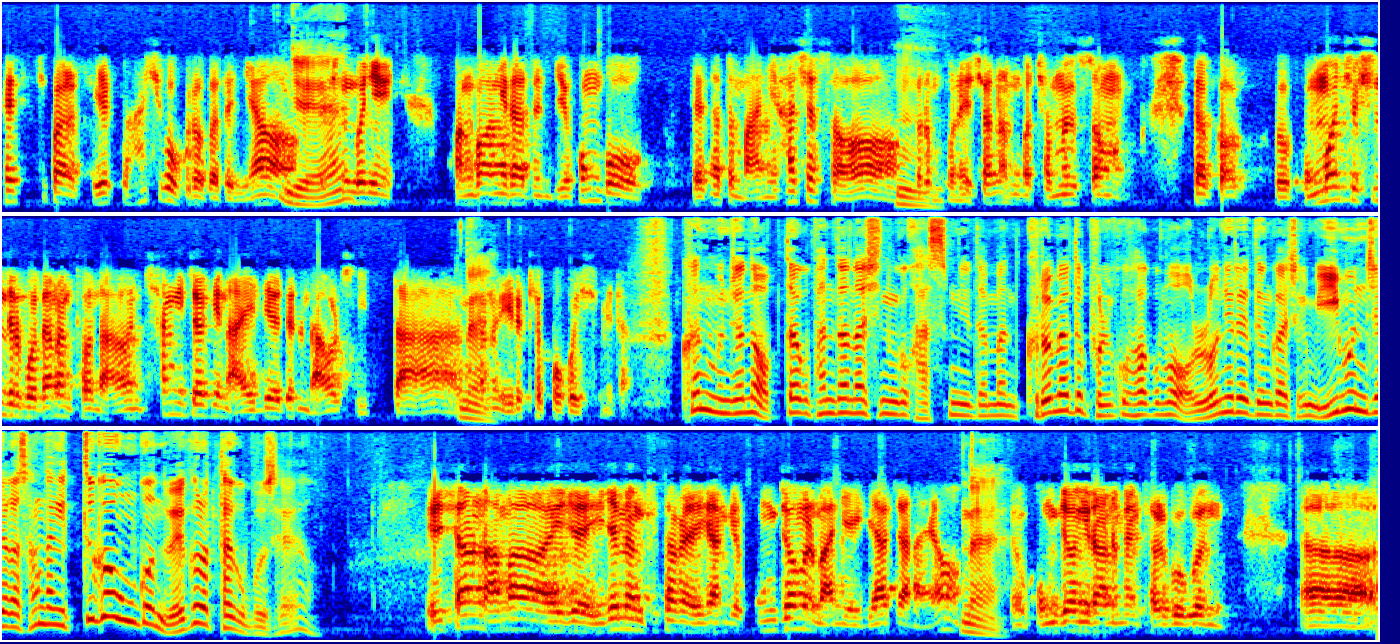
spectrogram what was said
페스티벌 기획도 하시고 그러거든요. 예. 충분히 관광이라든지 홍보 대사도 많이 하셔서 음. 그런 분에 저는 뭐 전문성 그러니까 그 공무원 출신들보다는 더 나은 창의적인 아이디어들은 나올 수 있다. 네. 저는 이렇게 보고 있습니다. 큰 문제는 없다고 판단하시는 것 같습니다만 그럼에도 불구하고 뭐 언론이라든가 지금 이 문제가 상당히 뜨거운 건 왜 그렇다고 보세요? 일단 아마 이제 이재명 지사가 얘기한 게 공정을 많이 얘기하잖아요. 네. 공정이라는 면 결국은 아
